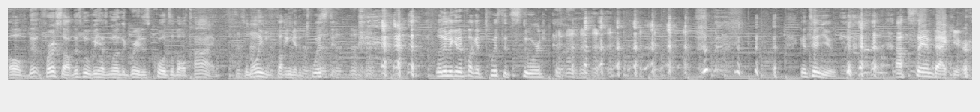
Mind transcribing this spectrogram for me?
Oh, th- first off, this movie has one of the greatest quotes of all time. So don't even fucking get it twisted. don't even get it fucking twisted, Stewart. Continue. I'm staying back here.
